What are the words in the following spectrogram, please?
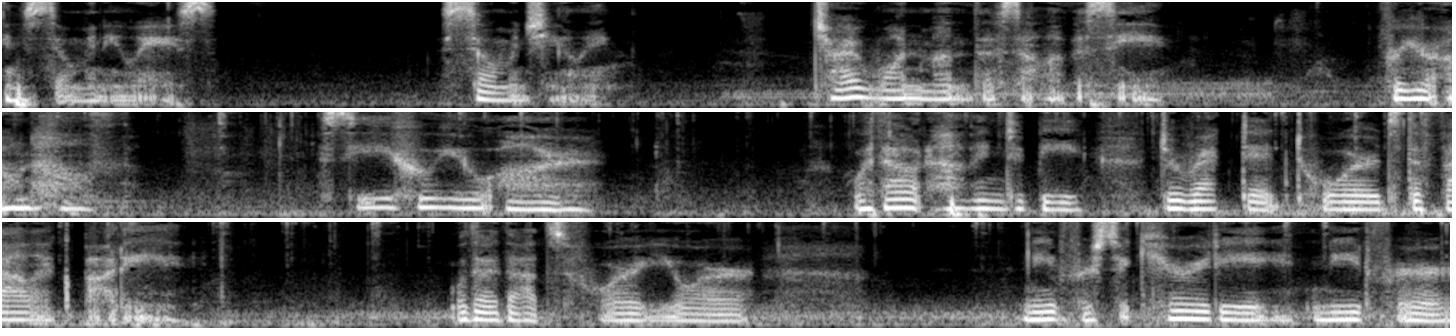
in so many ways. So much healing. Try one month of celibacy for your own health. See who you are without having to be directed towards the phallic body. Whether that's for your need for security, need for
